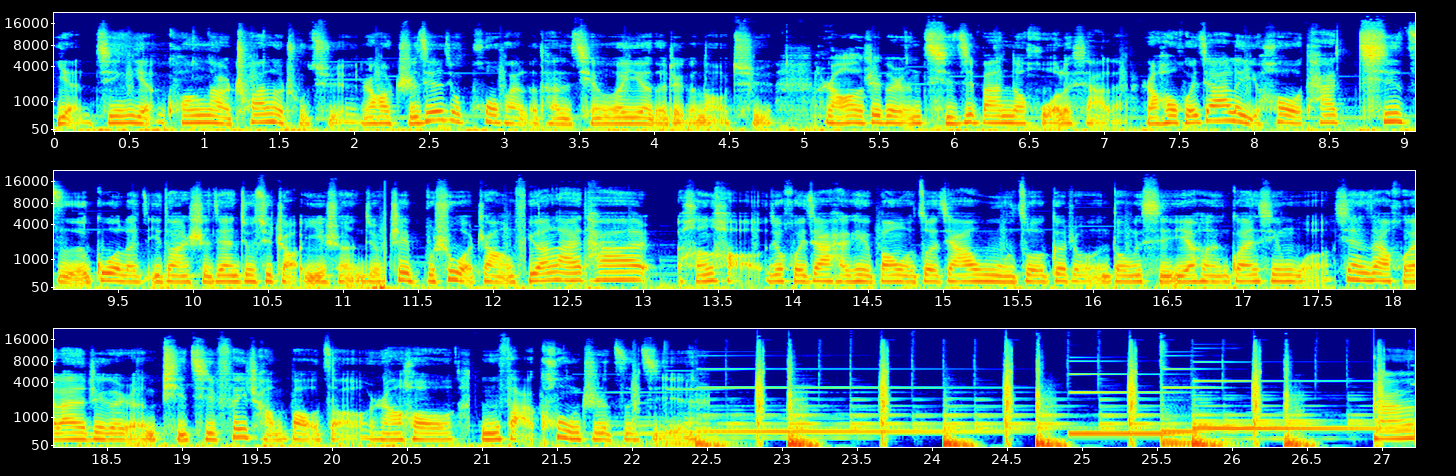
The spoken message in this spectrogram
眼睛眼眶那儿穿了出去，然后直接就破坏了他的前额叶的这个脑区，然后这个人奇迹般的活了下来。然后回家了以后，他妻子过了一段时间就去找医生，就这不是我丈夫，原来他很好，就回家还可以帮我做家务，做各种东西，也很关心我。现在回来的这个人脾气非常暴躁，然后。然后无法控制自己，他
